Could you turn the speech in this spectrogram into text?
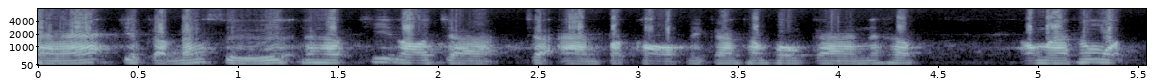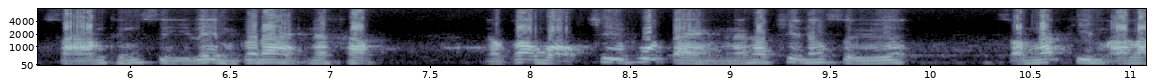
หาเกี่ยวกับหนังสือนะครับ ที่เราจะจะอ่านประกอบในการทำโครงการนะครับ เอามาทั้งหมด3าถึงสเล่มก็ได้นะครับ แล้วก็บอกชื่อผู้แต่งนะครับ ชื่อหนังสือสำนักพิมพ์อะไร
